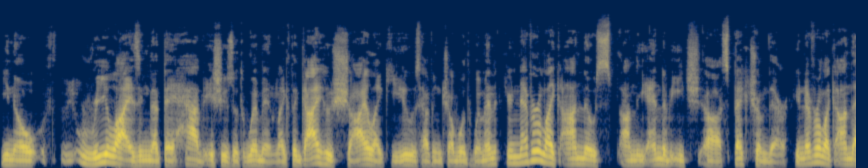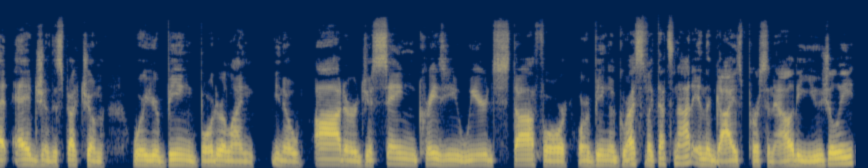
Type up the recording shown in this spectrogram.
you know, realizing that they have issues with women. Like the guy who's shy, like you, who's having trouble with women, you're never like on those, on the end of each uh, spectrum there. You're never like on that edge of the spectrum where you're being borderline you know odd or just saying crazy weird stuff or or being aggressive like that's not in the guy's personality usually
